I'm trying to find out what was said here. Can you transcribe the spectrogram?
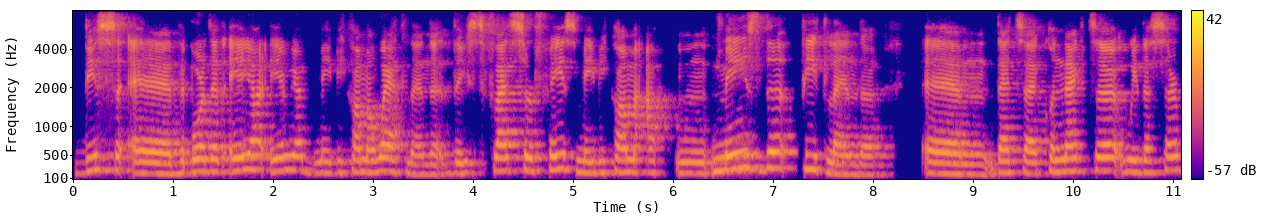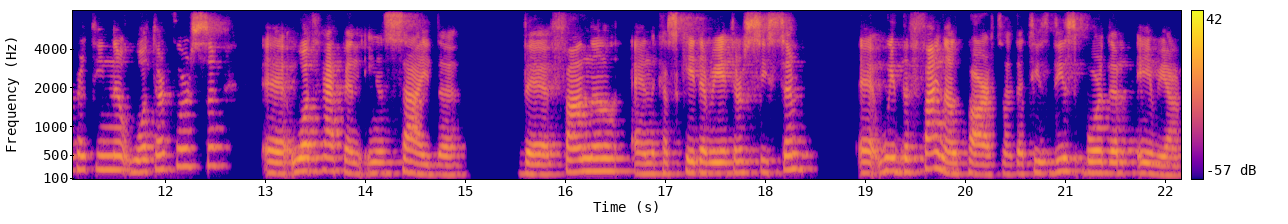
this the bordered area area may become a wetland. This flat surface may become a um, mazed peatland um, that uh, connect uh, with a serpentine watercourse, uh, what happened inside the funnel and cascade aerator system uh, with the final part that is this border area.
